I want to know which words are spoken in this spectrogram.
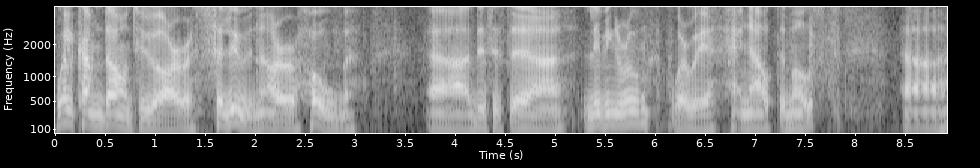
Welcome down to our saloon, our home. Uh, this is the living room where we hang out the most. Uh,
